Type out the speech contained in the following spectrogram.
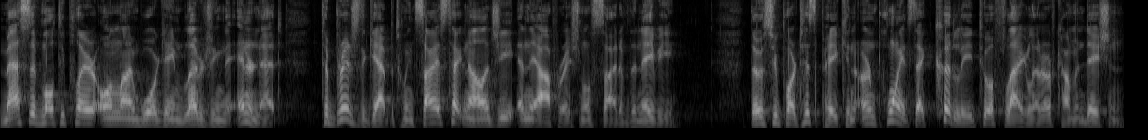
Massive Multiplayer Online Wargame Leveraging the Internet to bridge the gap between science technology and the operational side of the Navy. Those who participate can earn points that could lead to a flag letter of commendation.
